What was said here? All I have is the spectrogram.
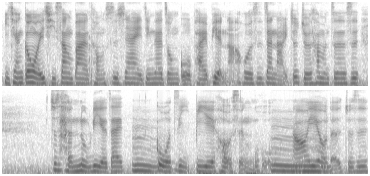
以前跟我一起上班的同事，现在已经在中国拍片啊，或者是在哪里，就觉得他们真的是就是很努力的在嗯过自己毕业后的生活。嗯然后也有的就是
